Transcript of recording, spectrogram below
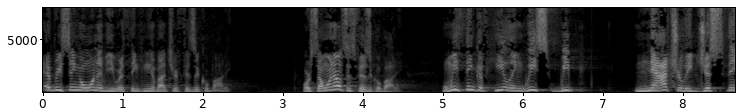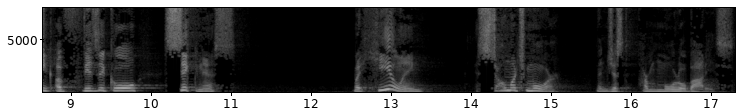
every single one of you are thinking about your physical body or someone else's physical body. When we think of healing, we, we naturally just think of physical sickness, but healing is so much more than just our mortal bodies.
